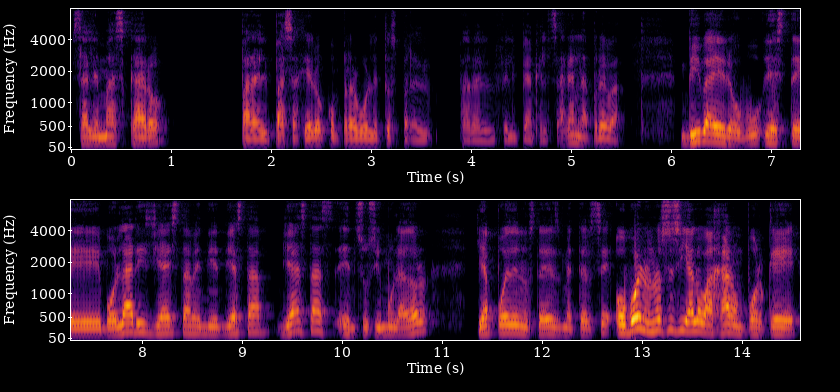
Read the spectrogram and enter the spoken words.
Sale más caro para el pasajero comprar boletos para el, para el Felipe Ángeles. Hagan la prueba. Viva Aerobús, este Volaris ya está vendiendo, ya está, ya estás en su simulador, ya pueden ustedes meterse. O bueno, no sé si ya lo bajaron, porque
